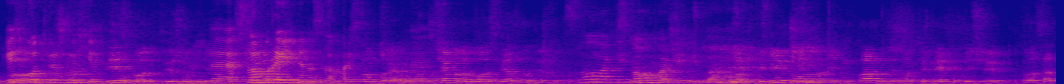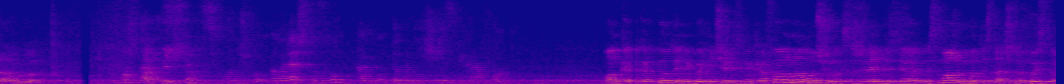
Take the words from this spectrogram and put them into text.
Весь Было- год в движухе. Весь год в движухе. Да, С сламбре именно, сламбре. Сламбре. Да. С чем оно было связано, движуха? С маркетинг-планом. Вот, ввели новый маркетинг-план в октябре 2020 года. Можно Отлично. секундочку. Говорят, что звук как будто бы не через микрофон. Он как, как будто бы не через микрофон, но лучше мы, к сожалению, сделать не сможем. Мы достаточно быстро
